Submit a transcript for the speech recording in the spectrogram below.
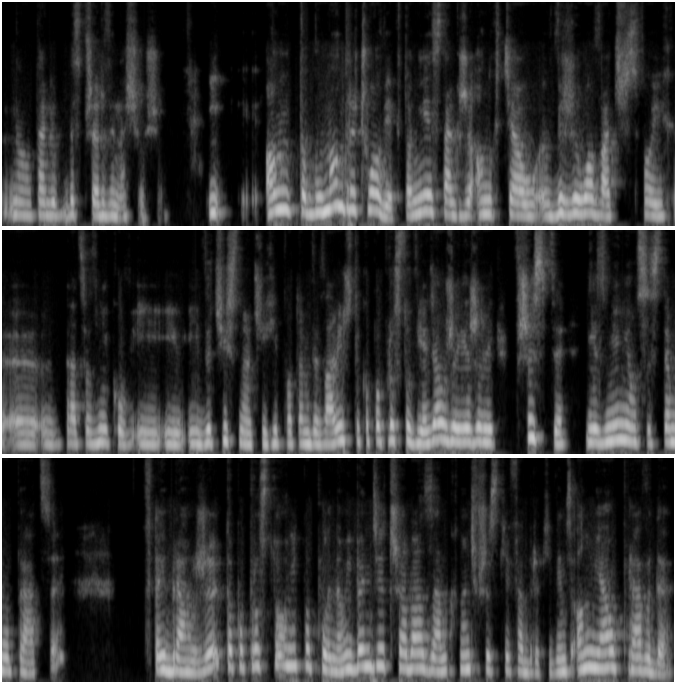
no, tak bez przerwy na siusiu. I on to był mądry człowiek. To nie jest tak, że on chciał wyżyłować swoich e, pracowników i, i, i, wycisnąć ich i potem wywalić, tylko po prostu wiedział, że jeżeli wszyscy nie zmienią systemu pracy w tej branży, to po prostu oni popłyną i będzie trzeba zamknąć wszystkie fabryki. Więc on miał prawdę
